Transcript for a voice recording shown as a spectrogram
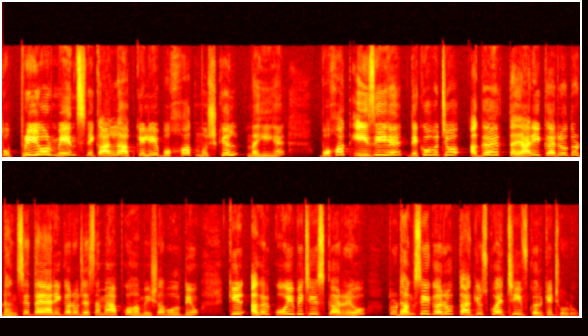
तो प्री और मेंस निकालना आपके लिए बहुत मुश्किल नहीं है, बहुत इजी है। देखो बच्चों, अगर तैयारी कर रहे हो तो ढंग से तैयारी करो, जैसा मैं आपको हमेशा बोलती हूँ कि अगर कोई भी चीज़ कर रहे हो तो ढंग से करो ताकि उसको अचीव करके छोड़ो।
